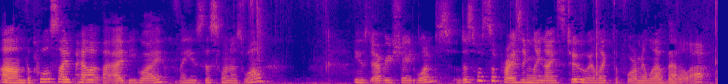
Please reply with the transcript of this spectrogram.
Um, the Poolside Palette by IBY. I used this one as well. Used every shade once. This was surprisingly nice too. I like the formula of that a lot.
